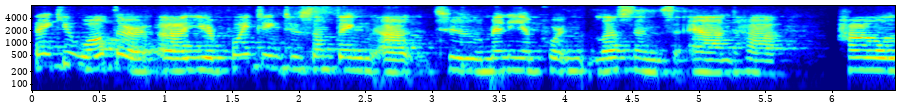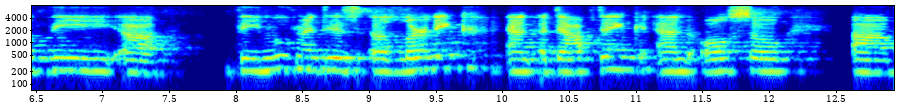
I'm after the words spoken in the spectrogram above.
Thank you, Walter. Uh, you're pointing to something, uh, to many important lessons and uh, how the uh, the movement is uh, learning and adapting and also um,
